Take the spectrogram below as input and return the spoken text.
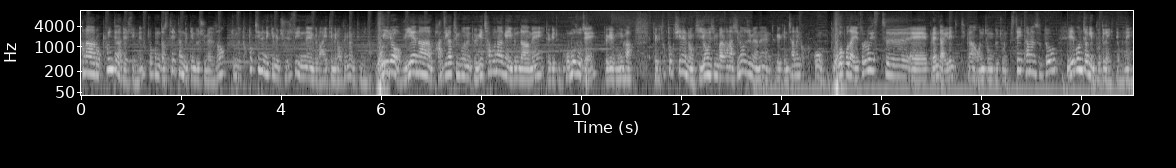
하나로 포인트가 될 수 있는 조금 더 스트릿한 느낌도 주면서 좀 더 톡톡 튀는 느낌을 줄 수 있는 그런 아이템이라고 생각이 듭니다. 오히려 위에나 바지 같은 거는 되게 차분하게 입은 다음에 되게 좀 고무 소재, 되게 뭔가 되게 톡톡 튀는 그런 귀여운 신발 하나 신어주면은 되게 괜찮은 것 같고 무엇보다 이 솔로이스트의 브랜드 아이덴티티가 어느 정도 좀 스트릿 하면서도 일본적인 무드가 있기 때문에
